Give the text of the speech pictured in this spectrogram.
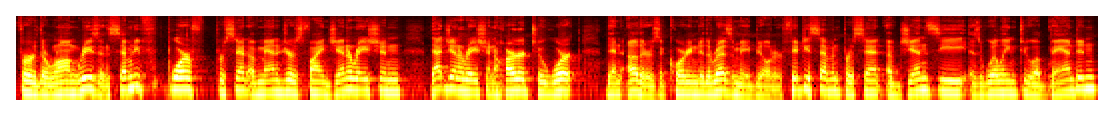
for the wrong reason. 74% of managers find generation that generation harder to work than others, according to the Resume Builder. 57% of Gen Z is willing to abandon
